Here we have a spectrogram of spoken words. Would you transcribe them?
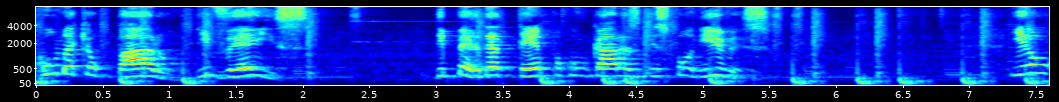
Como é que eu paro de vez de perder tempo com caras disponíveis? E eu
